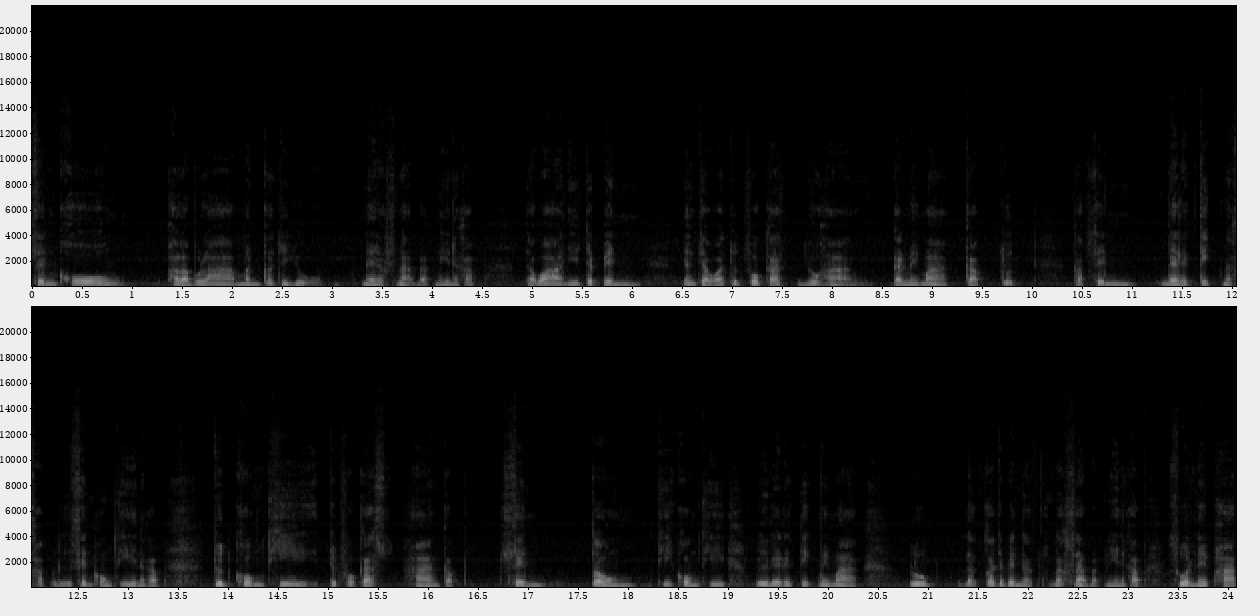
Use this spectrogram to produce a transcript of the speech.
เส้นโค้งพาราโบลามันก็จะอยู่ในลักษณะแบบนี้นะครับ แต่ว่าอันนี้จะเป็น เนื่องจากว่าจุดโฟกัสอยู่ห่างกันไม่มากกับจุดกับเส้นไดเรกติกนะครับหรือเส้นคงที่นะครับ จุดคงที่จุดโฟกัสห่างกับเส้นตรงที่คงที่หรือไดเรกติกไม่มาก รูปแล้วก็จะเป็นลักษณะแบบนี้นะครับ ส่วนในภาพ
